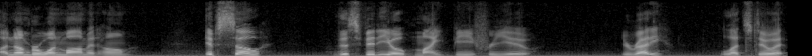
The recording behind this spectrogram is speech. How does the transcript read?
a number one mom at home? If so, this video might be for you. You ready? Let's do it.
